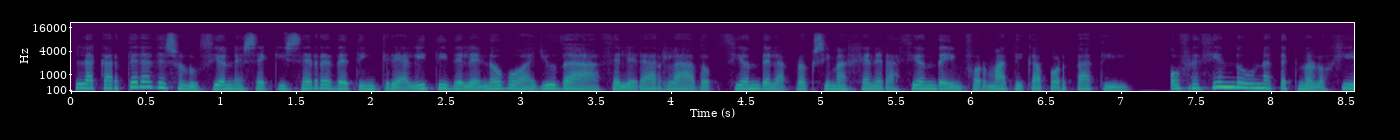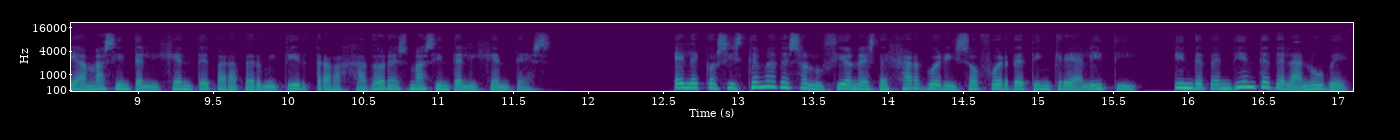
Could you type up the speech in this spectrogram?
la cartera de soluciones XR de Think Reality de Lenovo ayuda a acelerar la adopción de la próxima generación de informática portátil, ofreciendo una tecnología más inteligente para permitir trabajadores más inteligentes. El ecosistema de soluciones de hardware y software de Think Reality, independiente de la nube,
